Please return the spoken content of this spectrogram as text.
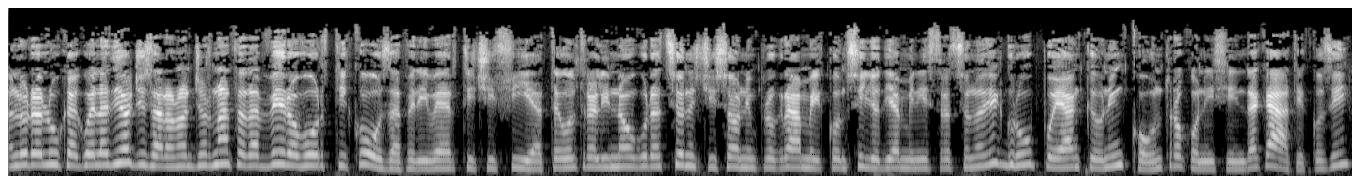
Allora Luca, quella di oggi sarà una giornata davvero vorticosa per i vertici Fiat. Oltre all'inaugurazione ci sono in programma il consiglio di amministrazione del gruppo e anche un incontro con i sindacati, è così?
